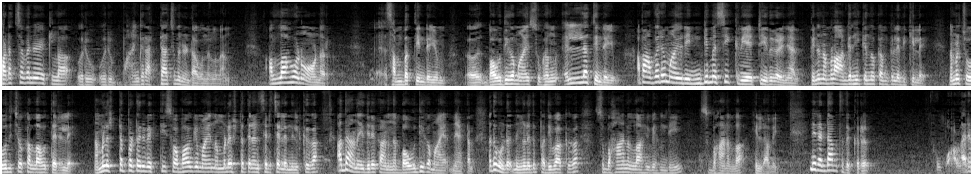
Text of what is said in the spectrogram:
പടച്ചവനായിട്ടുള്ള ഒരു ഒരു ഭയങ്കര അറ്റാച്ച്മെന്റ് ഉണ്ടാകും എന്നുള്ളതാണ്. അള്ളാഹുവാണ് ഓണർ സമ്പത്തിന്റെയും ഭൗതികമായ സുഖം എല്ലാത്തിന്റെയും. അപ്പൊ അവരുമായി ഒരു ഇന്റിമസി ക്രിയേറ്റ് ചെയ്ത് കഴിഞ്ഞാൽ പിന്നെ നമ്മൾ ആഗ്രഹിക്കുന്നതൊക്കെ നമുക്ക് ലഭിക്കില്ലേ? നമ്മൾ ചോദിച്ചൊക്കെ അള്ളാഹു തരില്ലേ? നമ്മൾ ഇഷ്ടപ്പെട്ട ഒരു വ്യക്തി സ്വാഭാവികമായും നമ്മുടെ ഇഷ്ടത്തിനനുസരിച്ചല്ലേ നിൽക്കുക? അതാണ് ഇതിൽ കാണുന്ന ഭൗതികമായ നേട്ടം. അതുകൊണ്ട് നിങ്ങൾ ഇത് പതിവാക്കുക. സുബഹാൻ അള്ളാഹു ബിഹംദി സുബഹാൻ അള്ളാഹ് ഹില്ലാവി ഇനി രണ്ടാമത്തെ ദിക്കറ് വളരെ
